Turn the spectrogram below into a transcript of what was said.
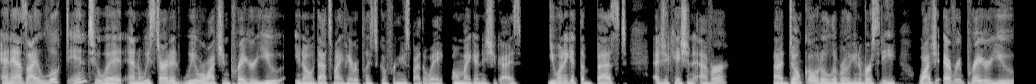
And as I looked into it and we started, we were watching Prager, you, you know, that's my favorite place to go for news, by the way. Oh my goodness, you guys. You want to get the best education ever? Uh, don't go to liberal university. Watch every PragerU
